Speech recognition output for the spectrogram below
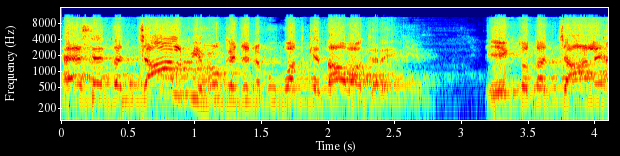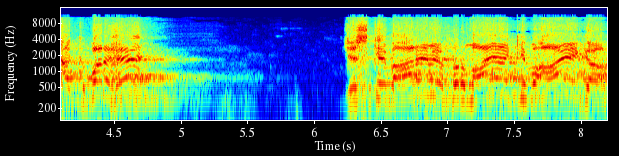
ایسے دجال بھی ہوں گے جو نبوت کے دعویٰ کریں گے۔ ایک تو دجال اکبر ہے، جس کے بارے میں فرمایا کہ وہ آئے گا،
